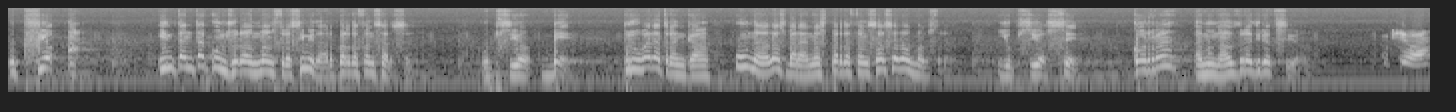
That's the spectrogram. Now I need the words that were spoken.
Opció A. Intentar conjurar un monstre similar per defensar-se. Opció B. Provar de trencar una de les baranes per defensar-se del monstre. I opció C. Córrer en una altra direcció. Opció A.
